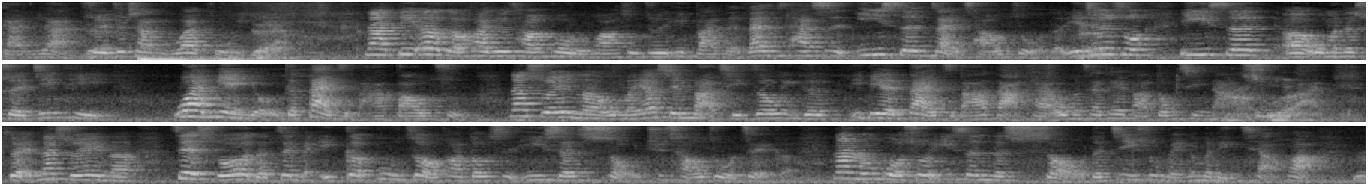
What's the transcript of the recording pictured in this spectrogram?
感染，所以就像你外婆一样。那第二个的话就是超音波乳化素，就是一般的，但是它是医生在操作的，也就是说，医生呃，我们的水晶体外面有一个袋子把它包住，那所以呢，我们要先把其中一个一边的袋子把它打开，我们才可以把东西拿拿出出来。对，那所以呢，这所有的这每一个步骤的话，都是医生手去操作这个。那如果说医生的手的技术没那么灵巧的话，如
